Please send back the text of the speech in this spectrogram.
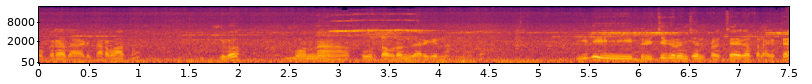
ఉగ్ర దాడి తర్వాత ఇదిగో మొన్న పూర్తవడం జరిగిందన్నమాట ఇది బ్రిడ్జ్ గురించిన ప్రత్యేకతలు అయితే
